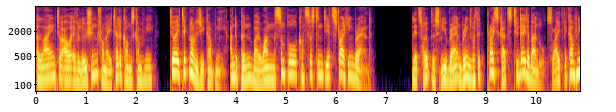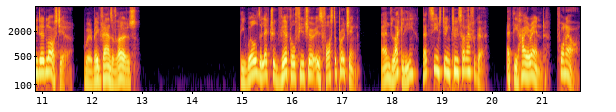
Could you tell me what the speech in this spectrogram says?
aligned to our evolution from a telecoms company to a technology company, underpinned by one simple, consistent, yet striking brand. Let's hope this new brand brings with it price cuts to data bundles, like the company did last year. We're big fans of those. The world's electric vehicle future is fast approaching, and luckily, that seems to include South Africa, at the higher end, for now.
